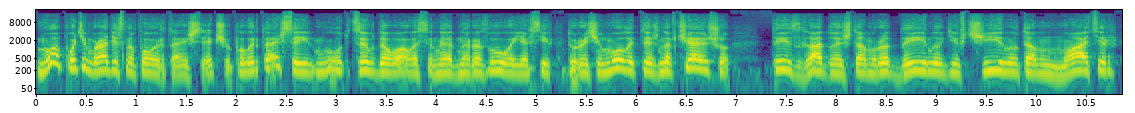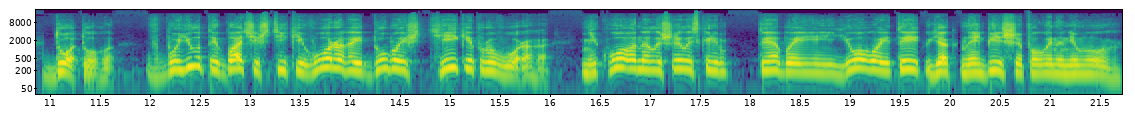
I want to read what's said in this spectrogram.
Ну а потім радісно повертаєшся. Якщо повертаєшся, і ну це вдавалося неодноразово. Я всіх, до речі, молодь теж навчаю, що ти згадуєш там родину, дівчину, там матір до того. В бою ти бачиш тільки ворога і думаєш тільки про ворога. Нікого не лишилось, крім тебе і його, і ти як найбільше повинен йому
